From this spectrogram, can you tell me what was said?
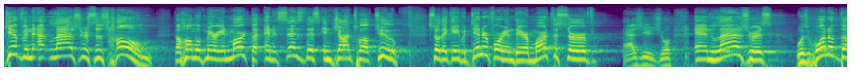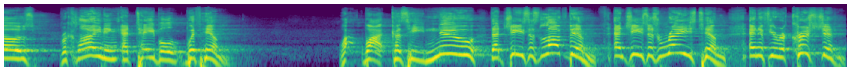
given at Lazarus' home the home of Mary and Martha. And it says this in John 12, 2. So they gave a dinner for him there. Martha served, as usual, and Lazarus was one of those reclining at table with him. Why? Because he knew that Jesus loved him and Jesus raised him. And if you're a Christian,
